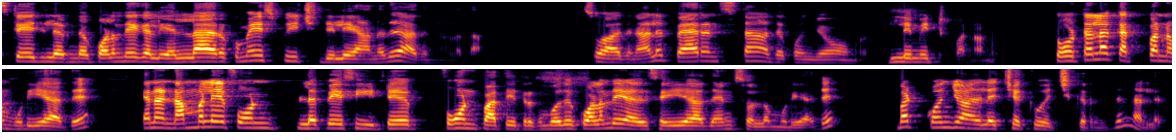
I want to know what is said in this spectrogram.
ஸ்டேஜ்ல இருந்த குழந்தைகள் எல்லாருக்குமே ஸ்பீச் டிலே ஆனது அதனால தான். ஸோ அதனால பேரண்ட்ஸ் தான் அதை கொஞ்சம் லிமிட் பண்ணணும். டோட்டலா கட் பண்ண முடியாது. ஏன்னா நம்மளே ஃபோன்ல பேசிக்கிட்டு ஃபோன் பார்த்துட்டு இருக்கும்போது குழந்தைய அதை செய்யாதேன்னு சொல்ல முடியாது. பட் கொஞ்சம் அதுல செக் வச்சுக்கிறது நல்லது.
